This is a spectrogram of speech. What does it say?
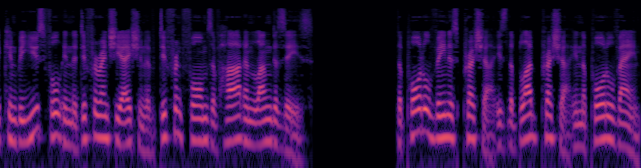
It can be useful in the differentiation of different forms of heart and lung disease. The portal venous pressure is the blood pressure in the portal vein.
